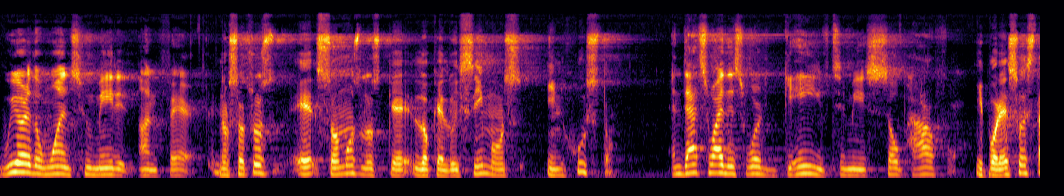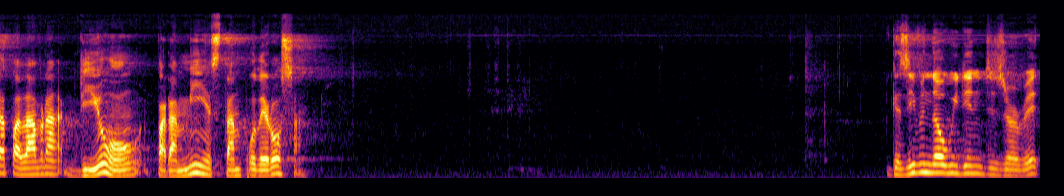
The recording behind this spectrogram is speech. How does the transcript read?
We are the ones who made it unfair. Nosotros eh, somos los que lo que lo hicimos injusto. And that's why this word gave to me is so powerful. Y por eso esta palabra dio para mí es tan poderosa. Because even though we didn't deserve it,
